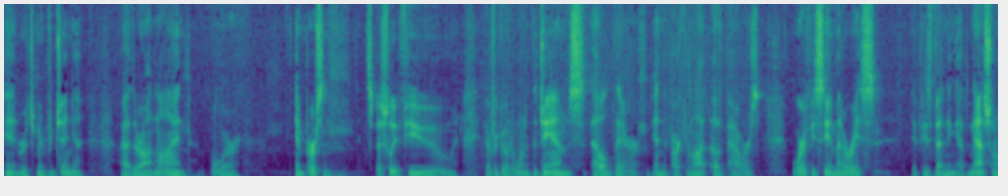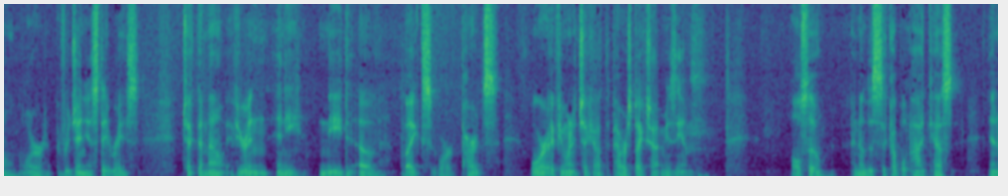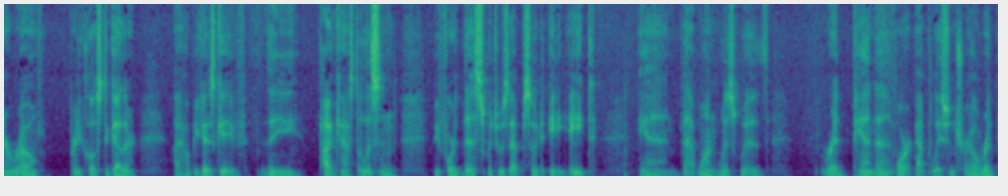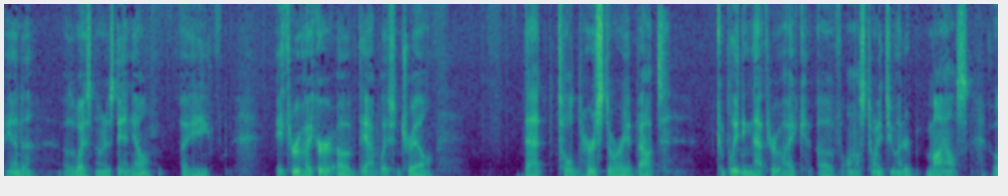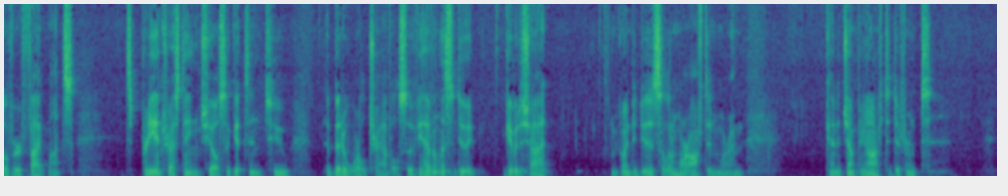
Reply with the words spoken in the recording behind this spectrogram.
in Richmond, Virginia, either online or in person, especially if you ever go to one of the jams held there in the parking lot of Powers or if you see him at a race. If he's vending at a national or Virginia state race, check them out if you're in any need of bikes or parts, or if you want to check out the Powers Bike Shop Museum. Also, I know this is a couple podcasts in a row, pretty close together. I hope you guys gave the podcast a listen before this, which was episode 88, and that one was with Red Panda or Appalachian Trail Red Panda, otherwise known as Danielle, a a through hiker of the Appalachian Trail that told her story about completing that through hike of almost 2,200 miles over five months. It's pretty interesting. She also gets into a bit of world travel. So if you haven't listened to it, give it a shot. I'm going to do this a little more often where I'm kind of jumping off to different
